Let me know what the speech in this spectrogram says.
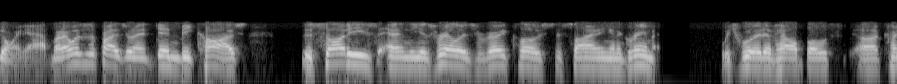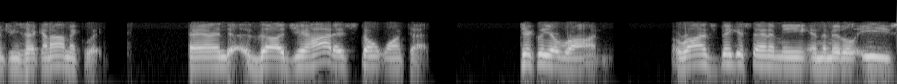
going to happen, but I was surprised when it didn't because the Saudis and the Israelis are very close to signing an agreement, which would have helped both uh, countries economically. And the jihadists don't want that, particularly Iran. Iran's biggest enemy in the Middle East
